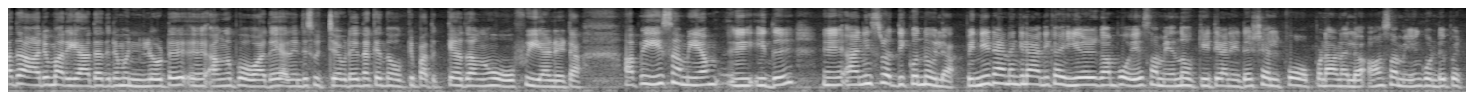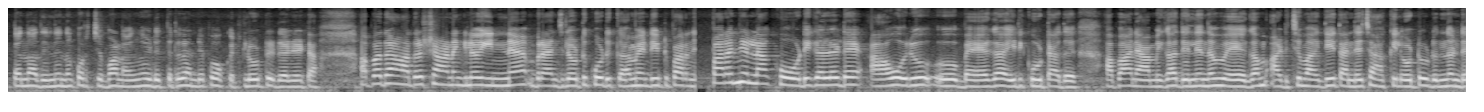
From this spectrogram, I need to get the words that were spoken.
അത് ആരും അറിയാതെ അതിന് മുന്നിലോട്ട് അങ്ങ് പോവാതെ അതിന്റെ സ്വിച്ച് എവിടെ നിന്നൊക്കെ നോക്കി പതുക്കെ അത് അങ്ങ് ഓഫ് ചെയ്യാണ് കേട്ടോ. അപ്പോൾ ഈ സമയം ഇത് അനി ശ്രദ്ധിക്കുന്നുമില്ല. പിന്നീടാണെങ്കിൽ അനി കൈ കഴുകാൻ പോയ സമയം നോക്കിയിട്ട് അനിയുടെ ഷെൽഫ് ഓപ്പൺ ആണല്ലോ. ആ സമയം കൊണ്ട് പെട്ടെന്ന് അതിൽ നിന്ന് കുറച്ച് പണം എടുത്തിട്ട് തന്റെ പോക്കറ്റിലോട്ട് ഇടുകയാണ് കേട്ടോ. അപ്പോൾ അത് ആദർശാണെങ്കിലോ ഇന്ന ബ്രാഞ്ചിലോട്ട് കൊടുക്കാൻ വേണ്ടിയിട്ട് പറഞ്ഞു. പറഞ്ഞല്ല കോടികളുടെ ആ ഒരു ബാഗായിരിക്കും അത്. അപ്പോൾ അനാമിക അതിൽ നിന്നും വേഗം അടിച്ചു മാറ്റി തന്റെ ചാക്കിലോട്ട് ഇടുന്നുണ്ട്.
